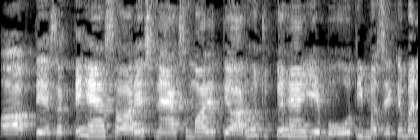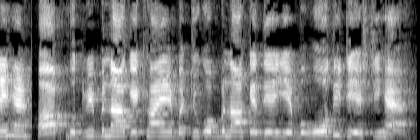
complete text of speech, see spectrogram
आप दे सकते हैं। सारे स्नैक्स हमारे तैयार हो चुके हैं। ये बहुत ही मज़े के बने हैं। आप खुद भी बना के खाएँ, बच्चों को बना के दें। ये बहुत ही टेस्टी हैं।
